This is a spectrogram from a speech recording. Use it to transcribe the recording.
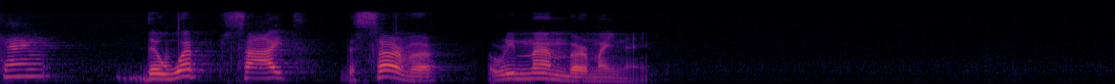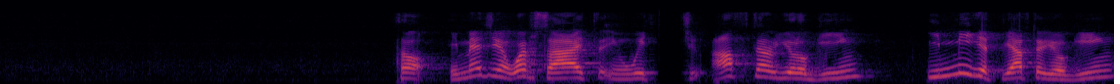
can the website, the server, remember my name? So imagine a website in which after you log in, immediately after you log in,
